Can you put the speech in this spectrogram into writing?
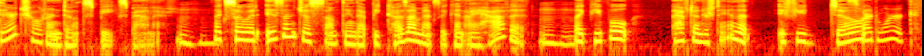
their children don't speak Spanish, mm-hmm. like so it isn't just something that because I'm Mexican I have it. Mm-hmm. Like people have to understand that if you don't, it's hard work.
